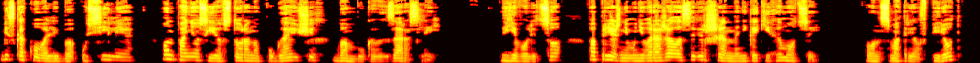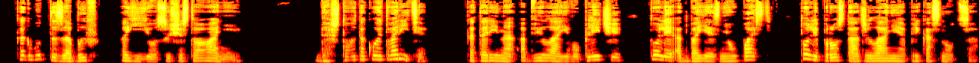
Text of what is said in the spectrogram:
Без какого-либо усилия он понес ее в сторону пугающих бамбуковых зарослей. Его лицо по-прежнему не выражало совершенно никаких эмоций. Он смотрел вперед, как будто забыв о ее существовании. «Да что вы такое творите?» Катарина обвела его плечи, то ли от боязни упасть, то ли просто от желания прикоснуться.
